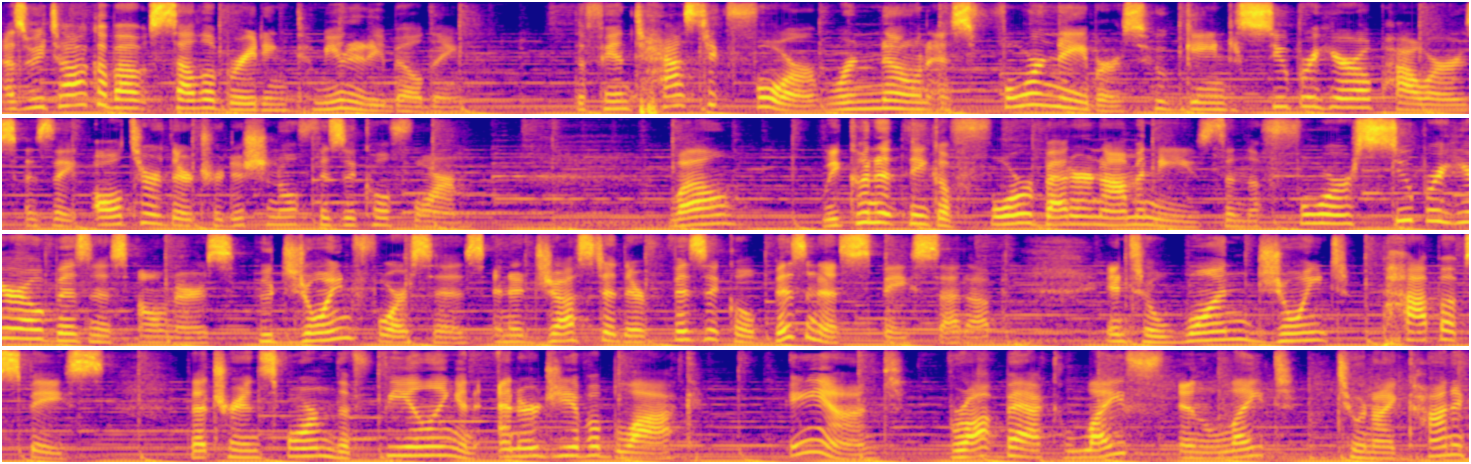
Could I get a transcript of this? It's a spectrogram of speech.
As we talk about celebrating community building, the Fantastic Four were known as four neighbors who gained superhero powers as they altered their traditional physical form. Well, we couldn't think of four better nominees than the four superhero business owners who joined forces and adjusted their physical business space setup into one joint pop-up space that transformed the feeling and energy of a block and brought back life and light to an iconic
